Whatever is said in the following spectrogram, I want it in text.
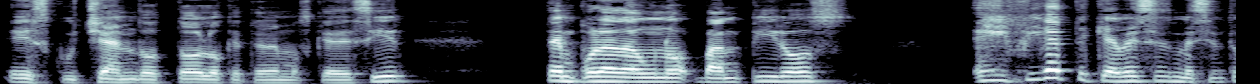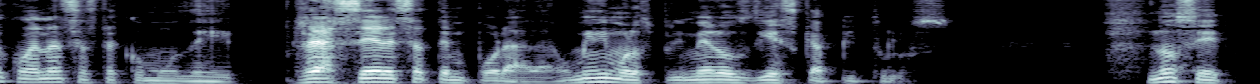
escuchando todo lo que tenemos que decir. Temporada 1, vampiros. Hey, fíjate que a veces me siento con ganas hasta como de rehacer esa temporada, o mínimo los primeros 10 capítulos. No sé.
